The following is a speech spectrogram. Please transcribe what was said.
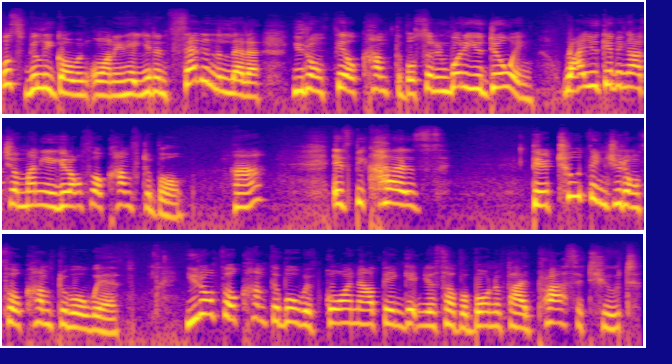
What's really going on in here? You didn't said in the letter you don't feel comfortable. So then what are you doing? Why are you giving out your money and you don't feel comfortable? Huh? It's because there are two things you don't feel comfortable with. You don't feel comfortable with going out there and getting yourself a bona fide prostitute.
